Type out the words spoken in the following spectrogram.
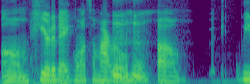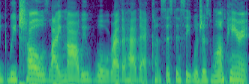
um here today going tomorrow mm-hmm. um we we chose like nah we would rather have that consistency with just one parent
